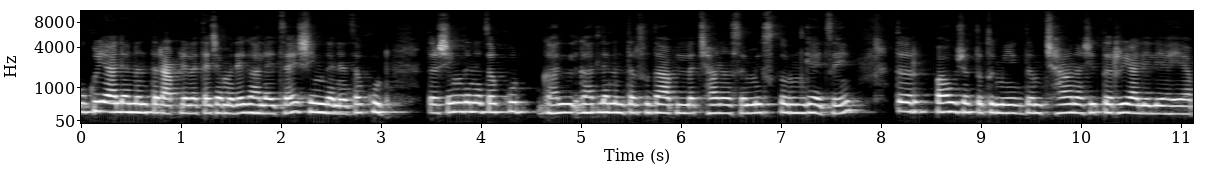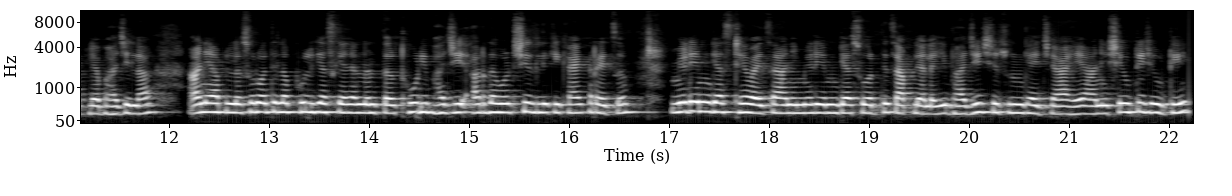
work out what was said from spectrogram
उकळी आल्यानंतर आपल्याला त्याच्यामध्ये घालायचं आहे शेंगदाण्याचा कूट. तर शेंगदाण्याचा कूट घाल घातल्यानंतर सुद्धा आपल्याला छान असं मिक्स करून घ्यायचं आहे तर पाहू शकता तुम्ही एकदम छान अशी तर्री आलेली आहे आपल्या भाजीला. आणि आपल्याला सुरुवातीला फुल गॅस केल्यानंतर थोडी भाजी अर्धवट शिजली की काय करायचं? मिडियम गॅस ठेवायचा आणि मिडियम गॅसवरतीच आपल्याला ही भाजी शिजून घ्यायची आहे. आणि शेवटी शेवटी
